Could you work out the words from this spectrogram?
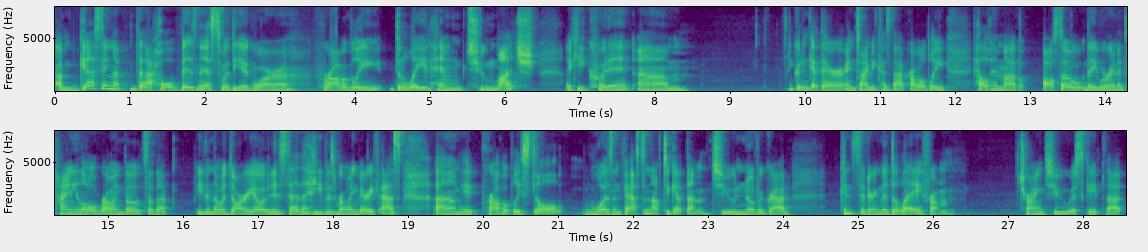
I'm guessing that that whole business with the Aguara probably delayed him too much. Like he couldn't um he couldn't get there in time because that probably held him up. Also, they were in a tiny little rowing boat, so that even though with Dario it is said that he was rowing very fast, um, it probably still wasn't fast enough to get them to Novigrad, considering the delay from trying to escape that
